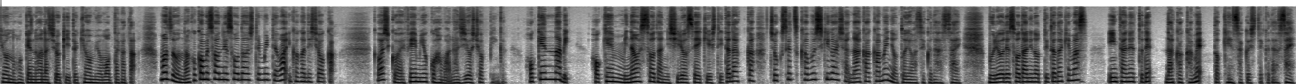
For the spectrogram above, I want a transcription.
今日の保険の話を聞いて興味を持った方、まずは中亀さんに相談してみてはいかがでしょうか？詳しくは FM 横浜ラジオショッピング、保険ナビ、保険見直し相談に資料請求していただくか、直接株式会社中亀にお問い合わせください。無料で相談に乗っていただけます。インターネットで中亀と検索してください。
